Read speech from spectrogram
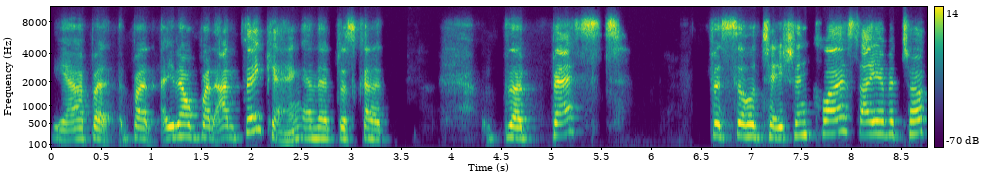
yeah but but you know, but I'm thinking, and then just kind of the best facilitation class I ever took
